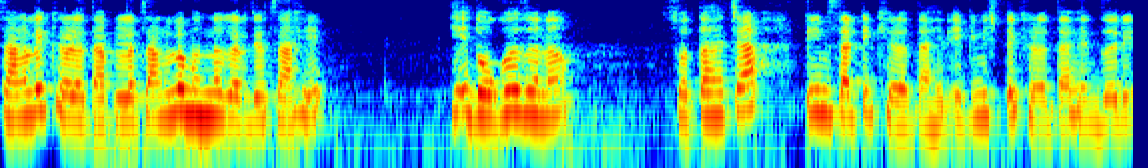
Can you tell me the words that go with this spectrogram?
चांगले खेळत आपल्याला चांगलं म्हणणं गरजेचं आहे. हे दोघं जण स्वतःच्या टीमसाठी खेळत आहेत एकनिष्ठ खेळत आहेत. जरी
